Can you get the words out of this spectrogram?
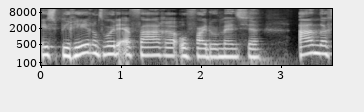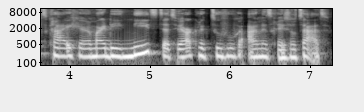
inspirerend worden ervaren of waardoor mensen aandacht krijgen, maar die niet daadwerkelijk toevoegen aan het resultaat.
